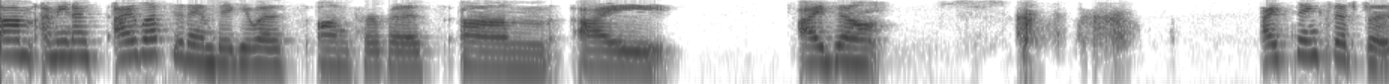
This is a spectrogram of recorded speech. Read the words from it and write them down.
Um, I mean, I I left it ambiguous on purpose. Um, I I don't. I think that the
